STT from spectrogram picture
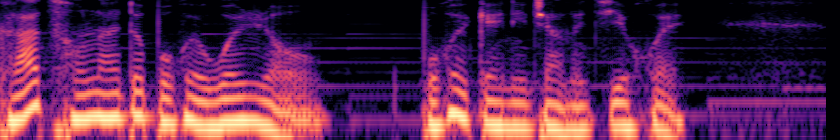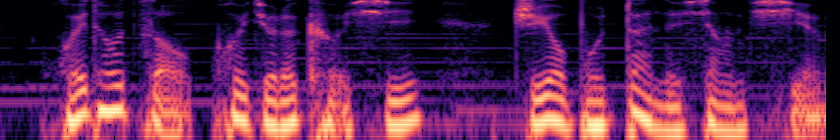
可他从来都不会温柔，不会给你这样的机会。回头走会觉得可惜，只有不断的向前。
